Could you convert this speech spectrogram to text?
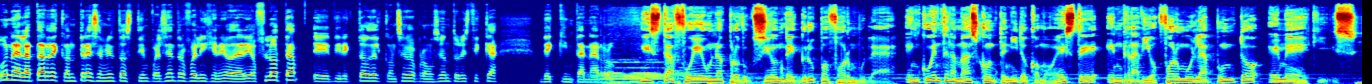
Una de la tarde con 13 minutos tiempo. El centro fue el ingeniero Darío Flota, eh, director del Consejo de Promoción Turística de Quintana Roo. Esta fue una producción de Grupo Fórmula. Encuentra más contenido como este en radioformula.mx.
